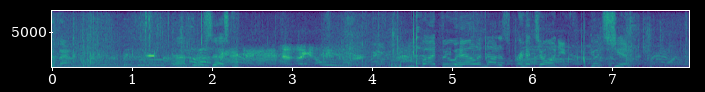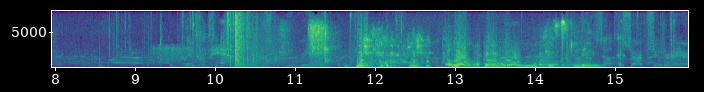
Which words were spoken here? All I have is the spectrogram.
About. Time for assessment. You fight through hell and not a scratch on you. Good shit. Complacency kills. You read me? Whoa, go, just leave. Yourself a sharpshooter here.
